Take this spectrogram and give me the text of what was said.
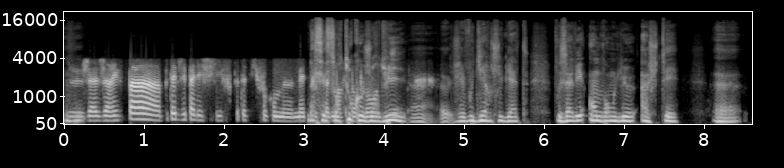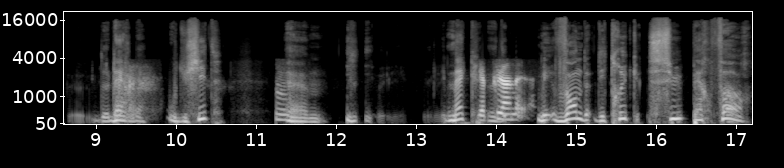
Mmh j'arrive pas. Peut-être j'ai pas les chiffres. Peut-être qu'il faut qu'on me mette. c'est surtout qu'aujourd'hui, euh, je vais vous dire, Juliette, vous allez en banlieue acheter de l'herbe ou du shit. Mmh les mecs euh, mais vendent des trucs super forts.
